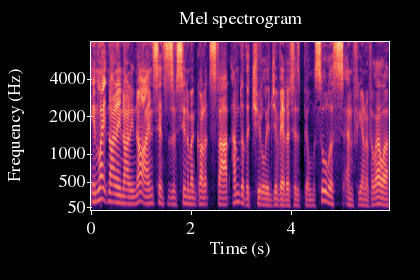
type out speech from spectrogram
In late 1999, Senses of Cinema got its start under the tutelage of editors Bill Mousoulis and Fiona Villella,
